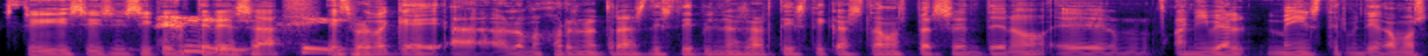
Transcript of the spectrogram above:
Sí, sí, sí, sí que Sí, interesa. sí. Es verdad que a, a lo mejor en otras disciplinas artísticas estamos presentes, ¿no? Eh, a nivel mainstream, digamos,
